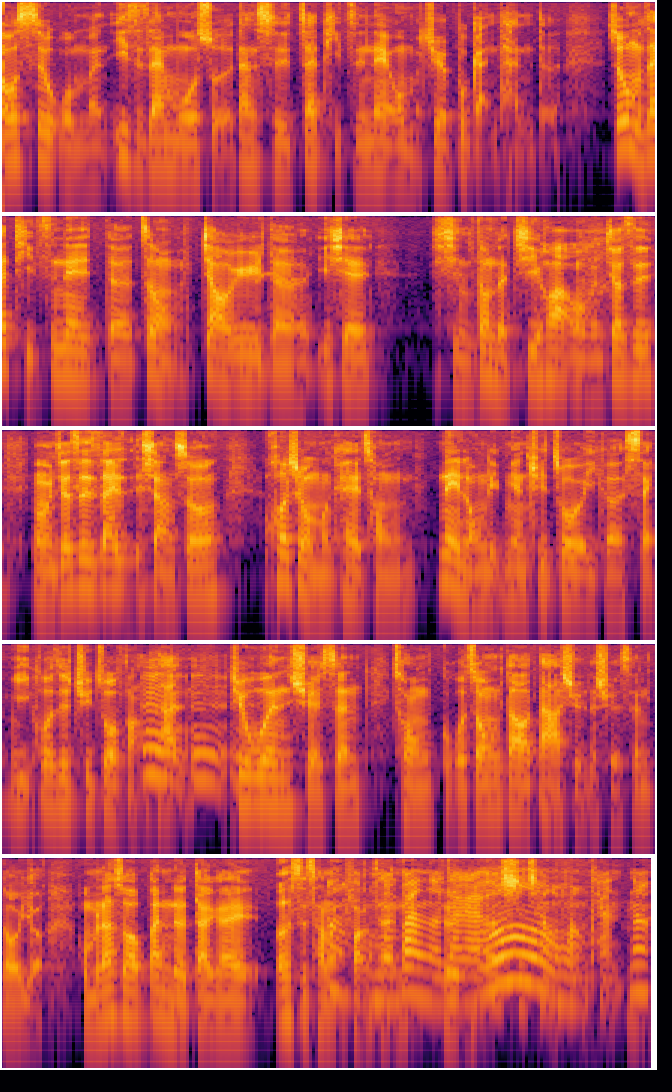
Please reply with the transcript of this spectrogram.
都是我们一直在摸索的，但是在体制内我们却不敢谈的，所以我们在体制内的这种教育的一些。行动的计划，我们就是 我们就是在想说，或许我们可以从内容里面去做一个审议，或是去做访谈，嗯嗯嗯、去问学生，从国中到大学的学生都有。我们那时候办了大概二十场的访谈，嗯、我们办了大概二十场访谈。哦、那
